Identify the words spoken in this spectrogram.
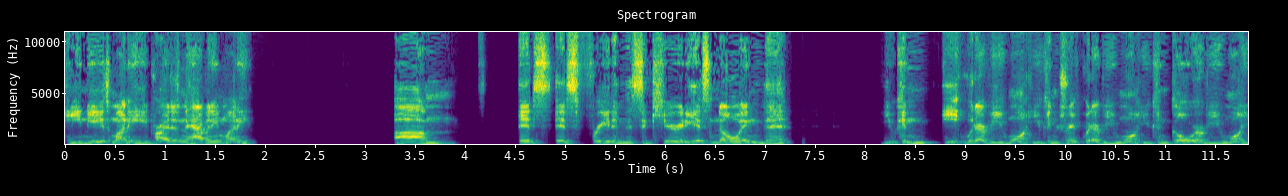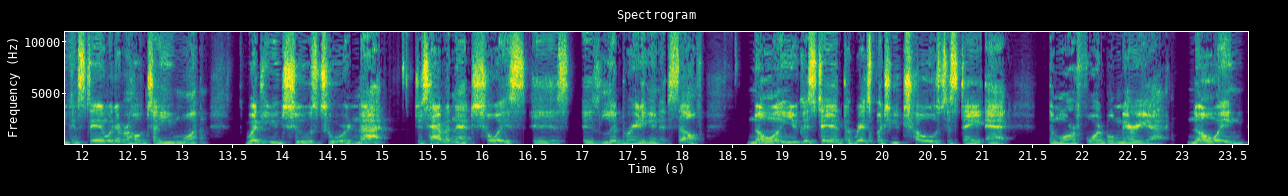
he needs money. He probably doesn't have any money. Um, it's it's freedom, it's security, it's knowing that you can eat whatever you want, you can drink whatever you want, you can go wherever you want, you can stay in whatever hotel you want, whether you choose to or not. Just having that choice is is liberating in itself. Knowing you could stay at the Ritz, but you chose to stay at the more affordable Marriott. Knowing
